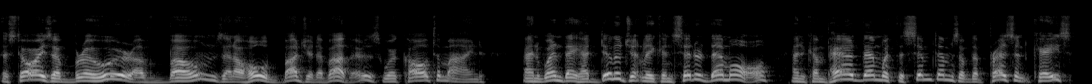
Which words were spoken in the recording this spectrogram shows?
The stories of Brouwer, of Bones, and a whole budget of others were called to mind, and when they had diligently considered them all, and compared them with the symptoms of the present case,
